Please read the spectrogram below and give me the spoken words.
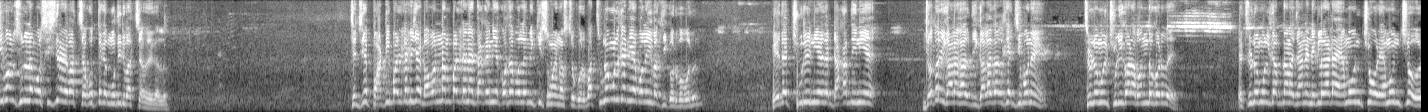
জীবন শুনলাম, ও শিশিরের বাচ্চা থেকে মোদির বাচ্চা হয়ে গেল। যে যে পার্টি পাল্টে নিজের বাবার নাম পাল্টে নেয়, তাকে নিয়ে কথা বলে আমি কি সময় নষ্ট করব? আর তৃণমূলকে নিয়ে বলেই বা কি করব বলুন? এদের চুরি নিয়ে, এদের ডাকাতি নিয়ে যতই গালাগাল দিই, গালাগাল খেয়ে জীবনে তৃণমূল চুরি করা বন্ধ করবে? এ তৃণমূলকে আপনারা জানেন, এগুলো একটা এমন চোর এমন চোর,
